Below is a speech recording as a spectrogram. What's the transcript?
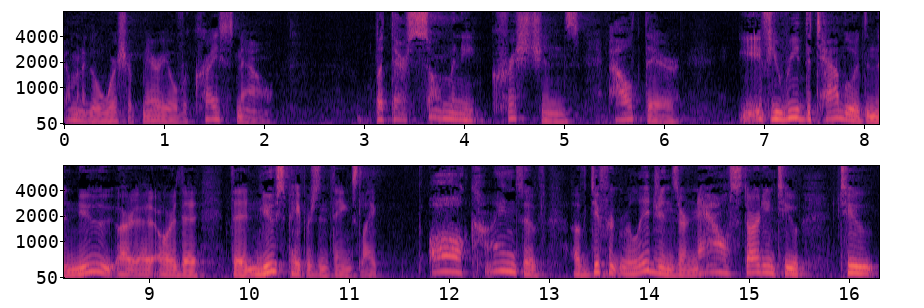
I'm going to go worship Mary over Christ now. But there are so many Christians out there. If you read the tabloids and the new or, or the, the newspapers and things, like all kinds of, of different religions are now starting to to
